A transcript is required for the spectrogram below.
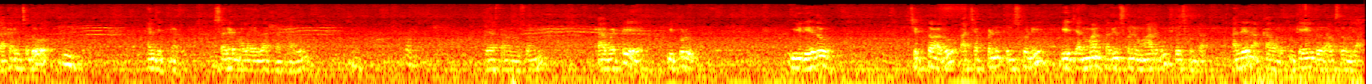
సహకరించదు అని చెప్పినాడు. సరే మళ్ళీ యథాప్రకారం చేస్తాను స్వామి. కాబట్టి ఇప్పుడు మీరేదో చెప్తారు. ఆ చెప్పండి తెలుసుకొని ఈ జన్మాన్ని తరలించుకునే మార్గం చేసుకుంటారు అదే నాకు కావాలి. ఇంకేం అవసరం లేదు.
